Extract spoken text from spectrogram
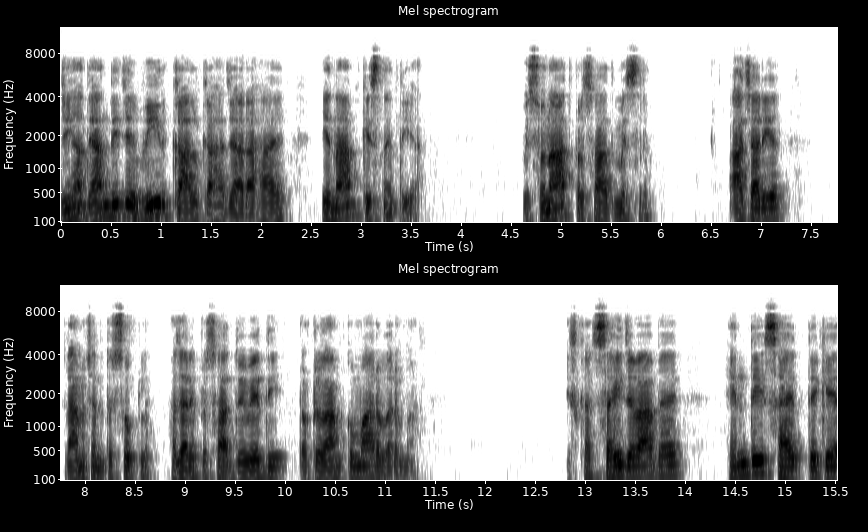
जी हाँ ध्यान दीजिए, वीर काल कहा जा रहा है। यह नाम किसने दिया? विश्वनाथ प्रसाद मिश्र, आचार्य रामचंद्र शुक्ल, हजारी प्रसाद द्विवेदी, डॉक्टर राम कुमार वर्मा। इसका सही जवाब है, हिंदी साहित्य के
